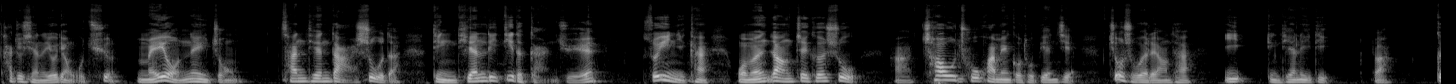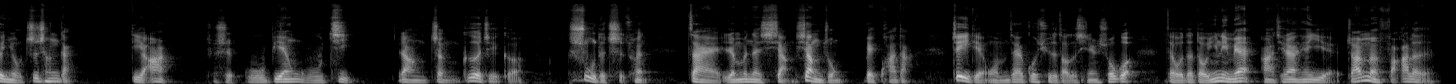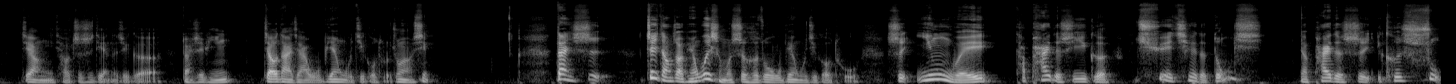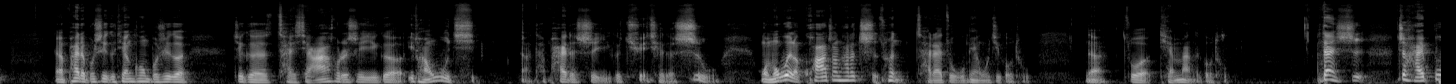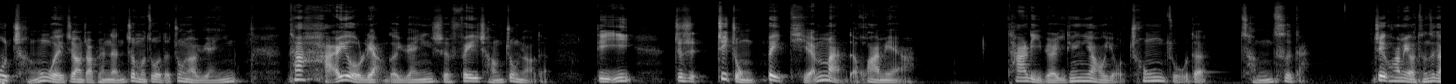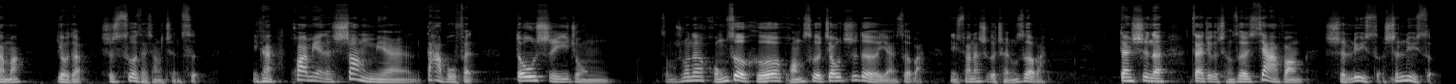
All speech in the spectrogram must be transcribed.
它就显得有点无趣了，没有那种参天大树的顶天立地的感觉。所以你看，我们让这棵树啊超出画面构图边界，就是为了让它一顶天立地，是吧？更有支撑感。第二就是无边无际，让整个这个树的尺寸在人们的想象中被夸大。这一点我们在过去的早自习说过，在我的抖音里面啊，前两天也专门发了这样一条知识点的这个短视频，教大家无边无际构图的重要性。但是。这张照片为什么适合做无边无际构图？是因为它拍的是一个确切的东西，那拍的是一棵树，那拍的不是一个天空，不是一个这个彩霞或者是一个一团雾气，啊，它拍的是一个确切的事物。我们为了夸张它的尺寸，才来做无边无际构图，那做填满的构图。但是这还不成为这张照片能这么做的重要原因，它还有两个原因是非常重要的。第一。就是这种被填满的画面啊，它里边一定要有充足的层次感。这个画面有层次感吗？有的是色彩上的层次。你看画面的上面大部分都是一种怎么说呢？红色和黄色交织的颜色吧，你算它是个橙色吧。但是呢，在这个橙色的下方是绿色、深绿色，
